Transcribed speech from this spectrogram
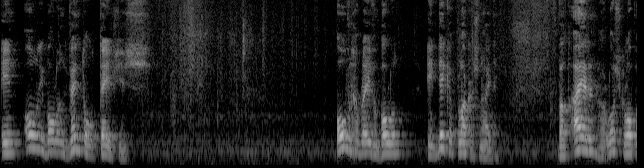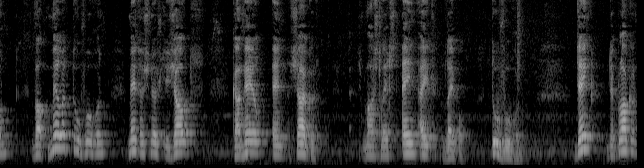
in oliebollen wentelteefjes. Overgebleven bollen in dikke plakken snijden. Wat eieren loskloppen, wat melk toevoegen met een snufje zout, kaneel en suiker. Maar slechts één eetlepel toevoegen. Denk de plakken,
